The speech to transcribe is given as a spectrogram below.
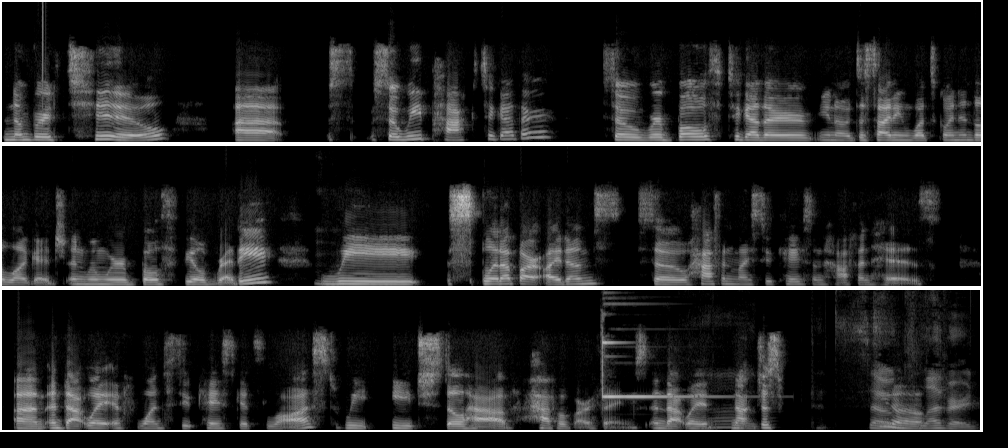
number two, uh, so we pack together so we're both together, you know, deciding what's going in the luggage. And when we're both feel ready, mm-hmm. we split up our items. So half in my suitcase and half in his. Um, and that way, if one suitcase gets lost, we each still have half of our things. And that way, oh, not just that's so you know, clever.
